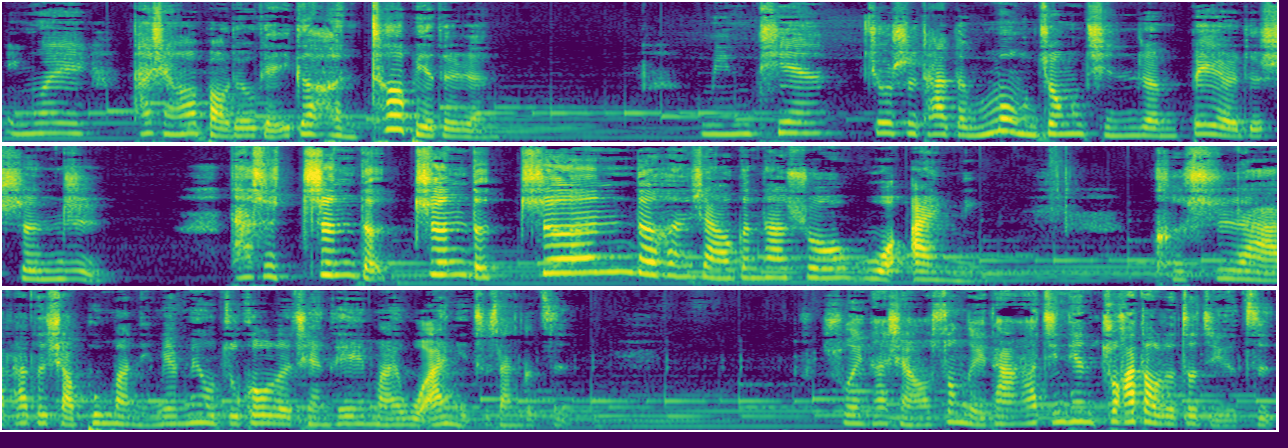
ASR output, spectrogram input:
因为他想要保留给一个很特别的人。明天就是他的梦中情人贝尔的生日。他是真的、真的、真的很想要跟他说“我爱你”，可是啊，他的小铺满里面没有足够的钱可以买“我爱你”这三个字，所以他想要送给他他今天抓到的这几个字。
